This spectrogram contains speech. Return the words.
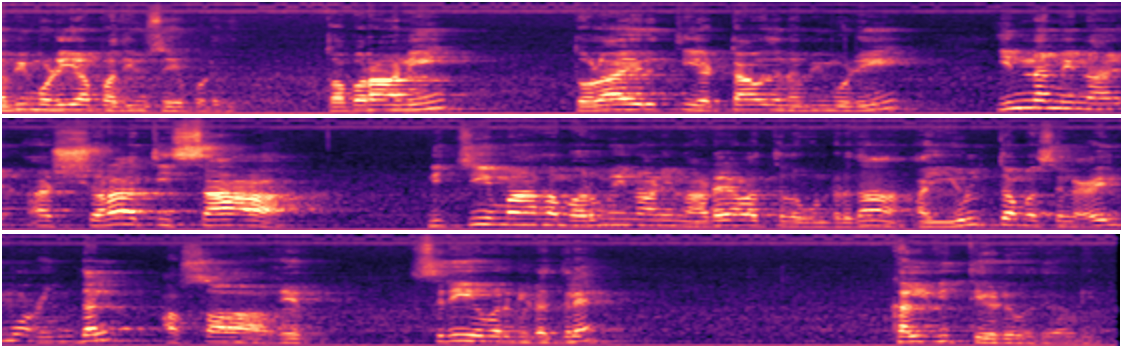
நபிமொழியாக பதிவு செய்யப்படுது. தொபரானி தொள்ளாயிரத்தி எட்டாவது நபிமொழி இன்னமின் அஷ்ராத்தி சா நிச்சயமாக மறுமை நாளின் அடையாளத்தில் ஒன்று தான் ஐயுல் தமசில் ஐல்மு ஐந்தல் அசாஹிர் சிறியவர்களிடத்தில் கல்வி தேடுவது அப்படின்னு.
